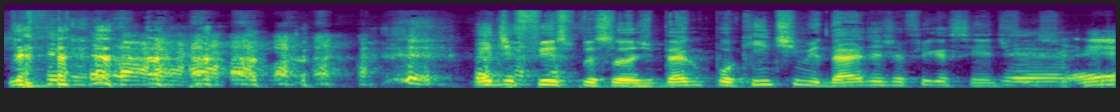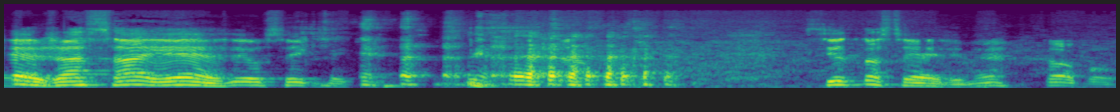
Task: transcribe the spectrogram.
É difícil, pessoal. A gente pega um pouquinho de intimidade e já fica assim. É, difícil. é já sai, é. Eu sei que é. Sexta série, né? Tá bom.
